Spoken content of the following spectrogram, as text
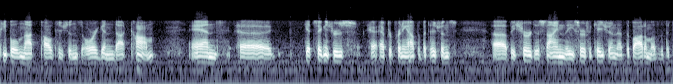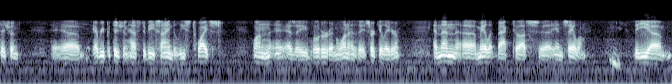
peoplenotpoliticiansoregon.com and uh, get signatures after printing out the petitions. Uh, be sure to sign the certification at the bottom of the petition. Uh, every petition has to be signed at least twice, one as a voter and one as a circulator, and then uh, mail it back to us uh, in Salem. Mm. The um,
